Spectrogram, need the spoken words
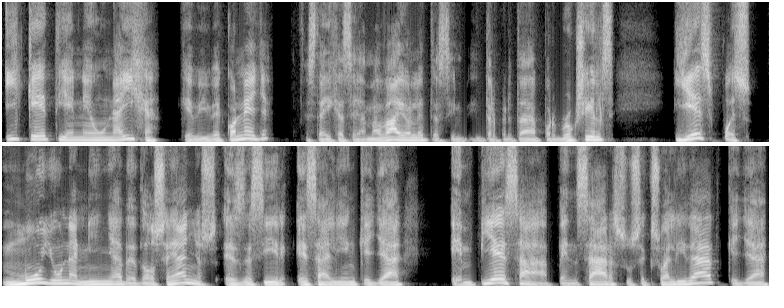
y que tiene una hija que vive con ella. Esta hija se llama Violet, es interpretada por Brooke Shields y es pues muy una niña de 12 años, es decir, es alguien que ya empieza a pensar su sexualidad, que ya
